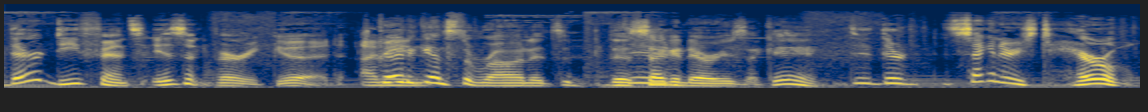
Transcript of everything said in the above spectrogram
their defense isn't very good. I Great mean, against the run. It's the Dude. secondary is like, eh. Dude, their is terrible.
